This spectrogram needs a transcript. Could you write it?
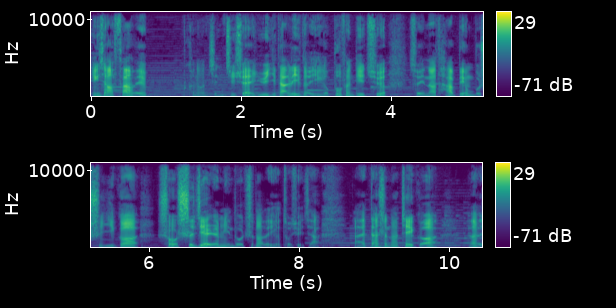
影响范围。可能仅局限于意大利的一个部分地区，所以呢，他并不是一个受世界人民都知道的一个作曲家，哎，但是呢，这个呃，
